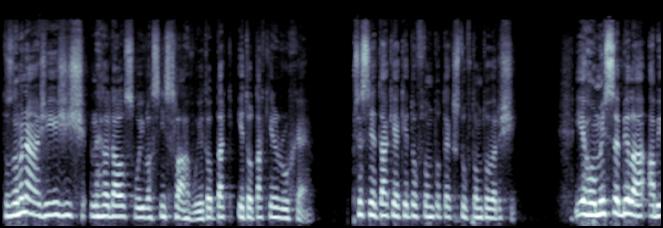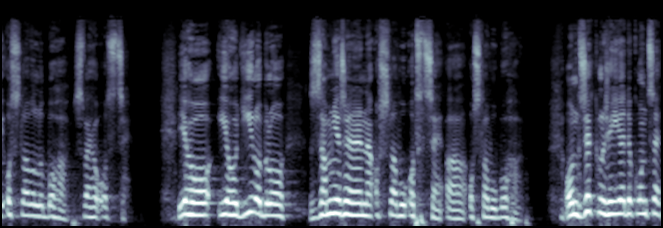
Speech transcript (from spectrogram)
To znamená, že Ježíš nehledal svoji vlastní slávu. Je to tak, je to tak jednoduché. Přesně tak, jak je to v tomto textu, v tomto verši. Jeho mise byla, aby oslavil Boha, svého Otce. Jeho, jeho dílo bylo zaměřené na oslavu Otce a oslavu Boha. On řekl, že je dokonce,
